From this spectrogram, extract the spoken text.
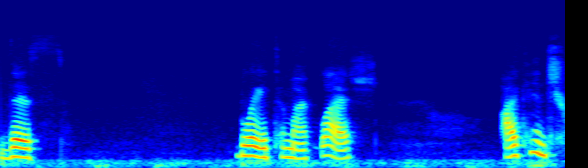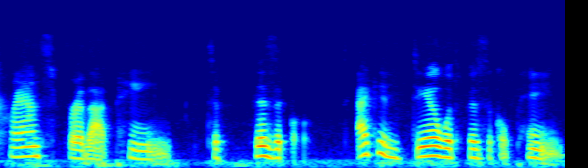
this blade to my flesh, I can transfer that pain to physical. I can deal with physical pain.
